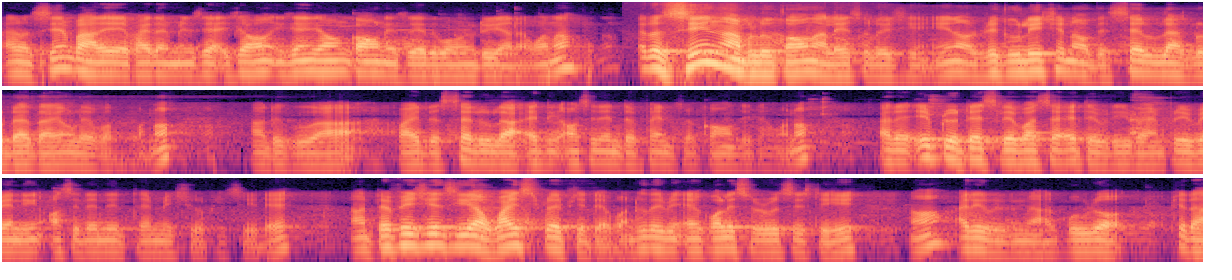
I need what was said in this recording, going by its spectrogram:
အဲ့တော့ဆင်းပါတဲ့ vitamin C အကြောင်းအရင်ရောင်းကောင်းတယ်ဆိုတဲ့သဘောမျိုးတွေ့ရတယ်ပေါ့နော်အဲ့တော့ zinc ကဘယ်လိုကောင်းတာလဲဆိုလို့ရှိရင်တော့ regulation of the cellular glutathione level ပေါ့နော်အဲ့ဒီကူက by the cellular antioxidant defense ကိုကောင်းစေတာပေါ့နော်အဲ့ဒါ if to test liver cell activity by preventing oxidative damage ကိုဖြစ်စေတယ်နော် deficiency က widespread ဖြစ်တယ်ပေါ့အထူးသဖြင့် alcoholic cirrhosis တွေနော်အဲ့ဒီလိုတွေများပို့ပြီးတော့ဖြစ်တာ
